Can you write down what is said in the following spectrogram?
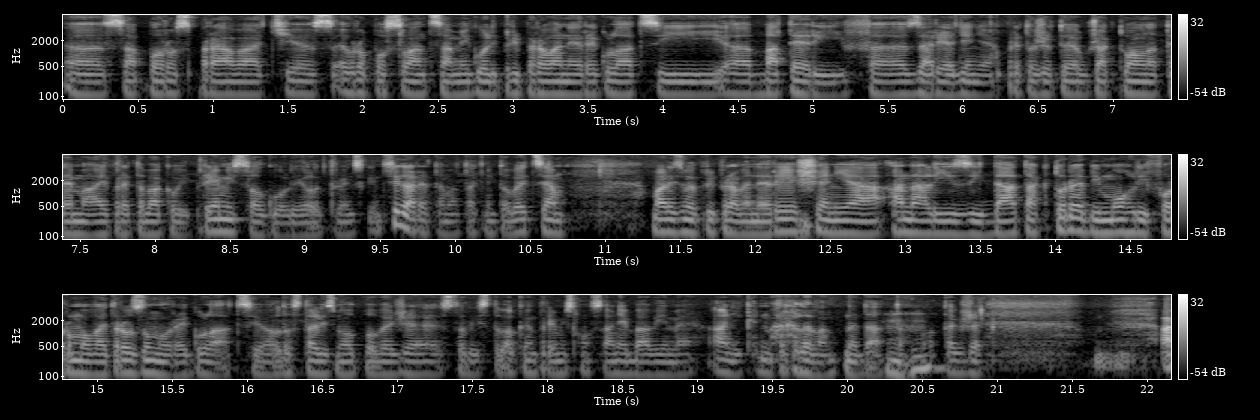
sa porozprávať s europoslancami kvôli pripravovanej regulácii e, batérií v zariadeniach, pretože to je už aktuálna téma aj pre tabakový priemysel kvôli elektronickým cigaretám a takýmto veciam. Mali sme pripravené riešenia, analýzy, dáta, ktoré by mohli formovať rozumnú reguláciu, ale dostali sme odpoveď, že s tabakovým priemyslom sa nebavíme, ani keď má relevantné dáta. Mm-hmm. No, takže a,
